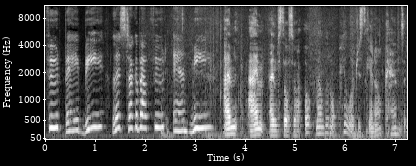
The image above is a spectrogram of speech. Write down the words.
Food, baby. Let's talk about food and me. I'm I'm I'm still so. Oh, my little pillow just get all kinds of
